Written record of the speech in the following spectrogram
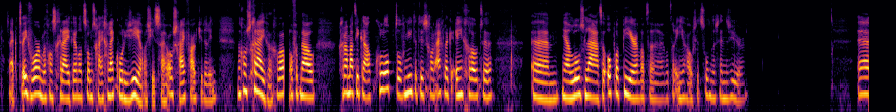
eigenlijk twee vormen van schrijven, hè, want soms ga je gelijk corrigeren als je iets schrijft. Oh, schrijffoutje erin. Maar gewoon schrijven. Gewoon of het nou grammaticaal klopt of niet. Het is gewoon eigenlijk één grote um, ja, loslaten op papier wat er, wat er in je hoofd zit zonder censuur. Uh,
